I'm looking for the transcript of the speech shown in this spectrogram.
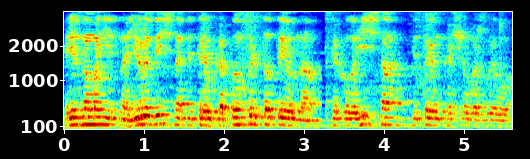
різноманітна юридична підтримка, консультативна, психологічна підтримка, що важливо.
